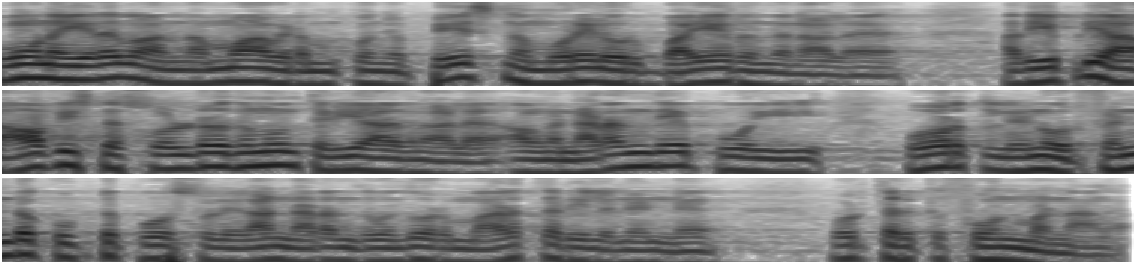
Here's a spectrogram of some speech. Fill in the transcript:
போன இரவு அந்த அம்மாவிடம் கொஞ்சம் பேசின முறையில் ஒரு பயம் இருந்தனால அது எப்படி ஆஃபீஸில் சொல்கிறதுன்னு தெரியாதனால அவங்க நடந்தே போய் ஓரத்தில் நின்று ஒரு ஃப்ரெண்டை கூப்பிட்டு போக சொல்லலாம் நடந்து வந்து ஒரு மரத்தடியில் நின்று ஒருத்தருக்கு ஃபோன் பண்ணாங்க.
